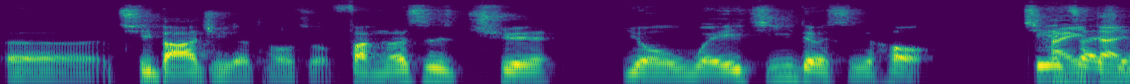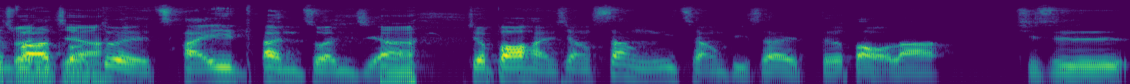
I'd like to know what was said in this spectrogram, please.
呃七八局的投手，反而是缺有危机的时候接在先发投，对，拆弹专家，就包含像上一场比赛德保拉。其实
